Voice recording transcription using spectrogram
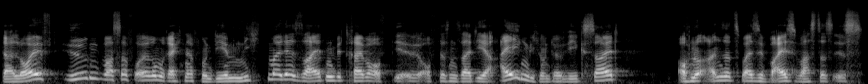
Da läuft irgendwas auf eurem Rechner, von dem nicht mal der Seitenbetreiber, auf, die, auf dessen Seite ihr eigentlich unterwegs seid, auch nur ansatzweise weiß, was das ist.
